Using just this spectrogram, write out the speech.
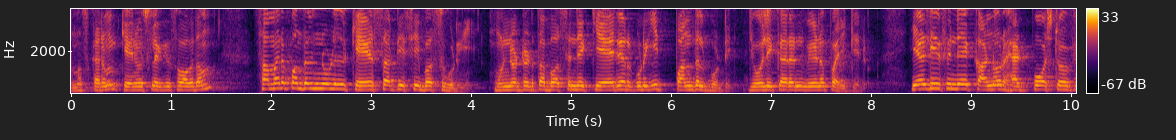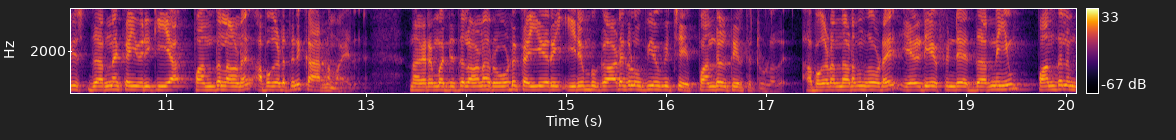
നമസ്കാരം കെ ന്യൂസിലേക്ക് സ്വാഗതം. സമരപ്പന്തലിനുള്ളിൽ K S R T C bus കുടുങ്ങി. മുന്നോട്ടെടുത്ത ബസിന്റെ കാരിയർ കുടുങ്ങി പന്തൽ പൊട്ടി. ജോലിക്കാരൻ വീണ് പരിക്കേറ്റു. എൽ ഡി എഫിന്റെ Kannur head post office dharna കൈയൊരുക്കിയ പന്തലാണ് അപകടത്തിന് കാരണമായത്. നഗരമധ്യത്തിലാണ് റോഡ് കയ്യേറി ഇരുമ്പ് കാടുകൾ ഉപയോഗിച്ച് പന്തൽ തീർത്തിട്ടുള്ളത്. അപകടം നടന്നതോടെ എൽ ഡി എഫിന്റെ ധർണയും പന്തലും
